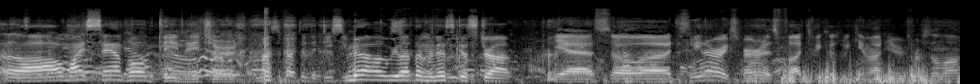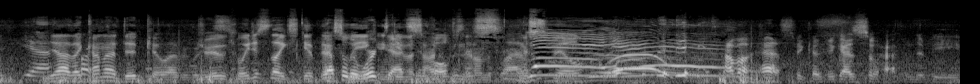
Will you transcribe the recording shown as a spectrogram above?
Oh, my sample denatured. Mass Effect of the DC. No, we let the meniscus drop. Yeah, so uh, does it mean our experiment is fucked because we came out here for so long? Yeah. Yeah, that kind of did kill everybody. Drew, can we just like skip Yeah, next so there week were and give us 100% on involved in this this, in lab? this spill. How about S? Because you guys so happen to be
